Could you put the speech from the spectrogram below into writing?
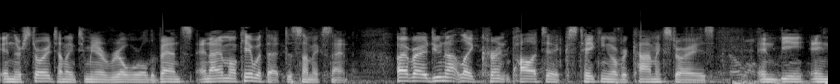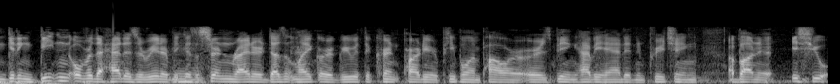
in their storytelling to mirror real world events, and I'm okay with that to some extent. However, I do not like current politics taking over comic stories and being and getting beaten over the head as a reader because a certain writer doesn't like or agree with the current party or people in power or is being heavy-handed in preaching about an issue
